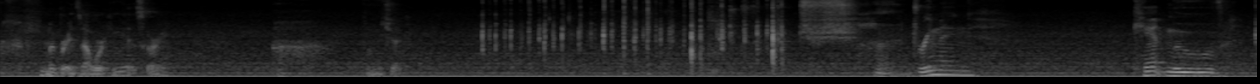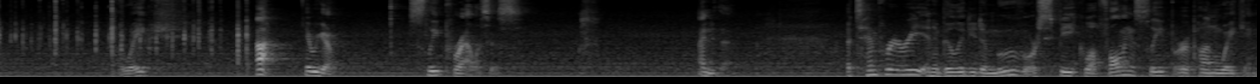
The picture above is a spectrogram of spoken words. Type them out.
My brain's not working yet, sorry. Let me check. Uh, dreaming, can't move, awake. Ah, here we go. Sleep paralysis. I knew that. A temporary inability to move or speak while falling asleep or upon waking.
